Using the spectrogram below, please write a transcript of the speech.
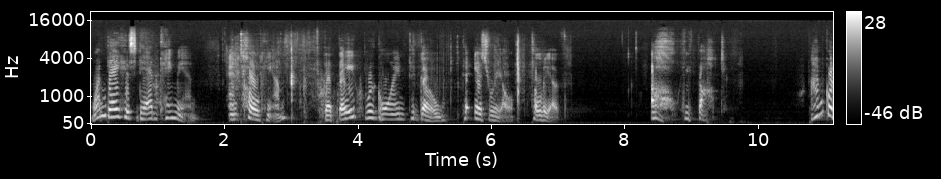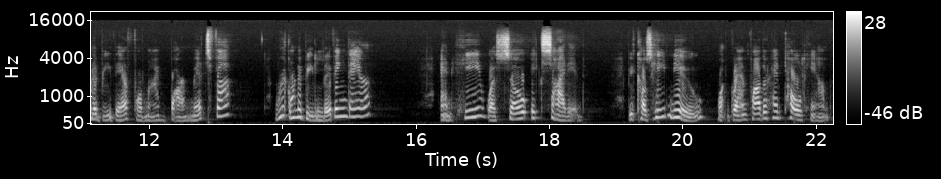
One day his dad came in and told him that they were going to go to Israel to live. Oh, he thought, I'm going to be there for my bar mitzvah. We're going to be living there. And he was so excited because he knew what grandfather had told him,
